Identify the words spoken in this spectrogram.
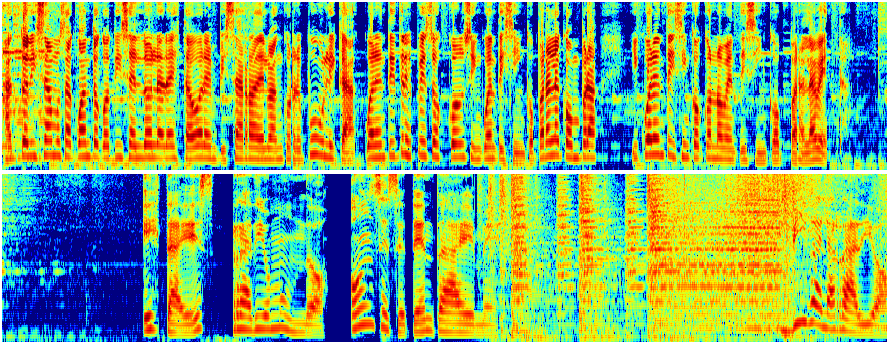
Actualizamos a cuánto cotiza el dólar a esta hora en pizarra del Banco República, 43 pesos con 55 para la compra y 45 con 95 para la venta. Esta es Radio Mundo, 1170 AM. ¡Viva la radio!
